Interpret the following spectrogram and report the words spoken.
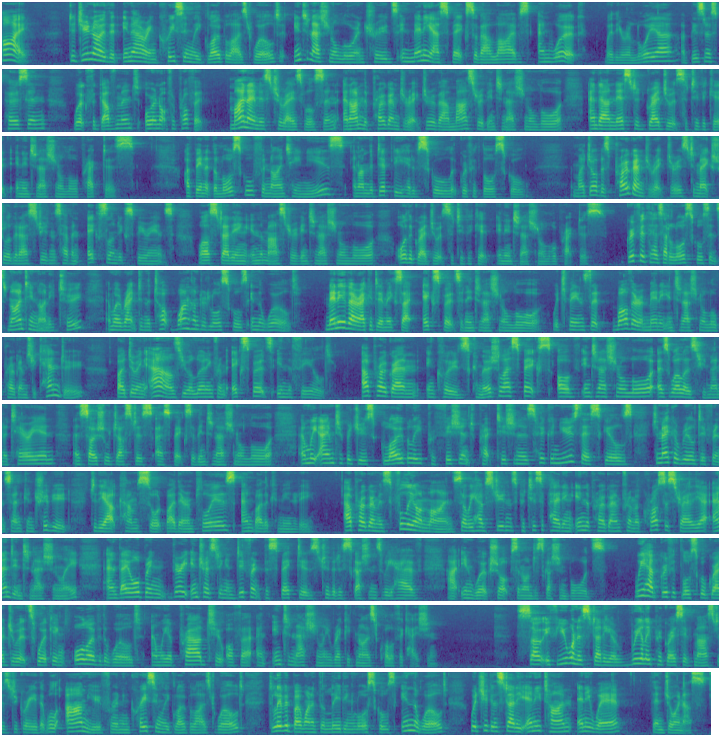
Hi, did you know that in our increasingly globalised world, international law intrudes in many aspects of our lives and work, whether you're a lawyer, a business person, work for government or a not-for-profit? My name is Therese Wilson and I'm the Program Director of our Master of International Law and our nested Graduate Certificate in International Law Practice. I've been at the law school for 19 years and I'm the Deputy Head of School at Griffith Law School. My job as Program Director is to make sure that our students have an excellent experience while studying in the Master of International Law or the Graduate Certificate in International Law Practice. Griffith has had a law school since 1992 and we're ranked in the top 100 law schools in the world. Many of our academics are experts in international law, which means that while there are many international law programs you can do, by doing ours you are learning from experts in the field. Our program includes commercial aspects of international law as well as humanitarian and social justice aspects of international law and we aim to produce globally proficient practitioners who can use their skills to make a real difference and contribute to the outcomes sought by their employers and by the community. Our program is fully online, so we have students participating in the program from across Australia and internationally, and they all bring very interesting and different perspectives to the discussions we have uh, in workshops and on discussion boards. We have Griffith Law School graduates working all over the world, and we are proud to offer an internationally recognised qualification. So if you want to study a really progressive master's degree that will arm you for an increasingly globalised world, delivered by one of the leading law schools in the world, which you can study anytime, anywhere, then join us.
